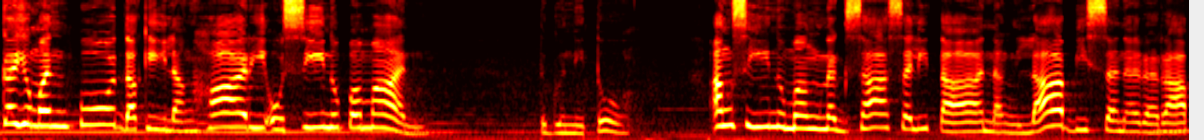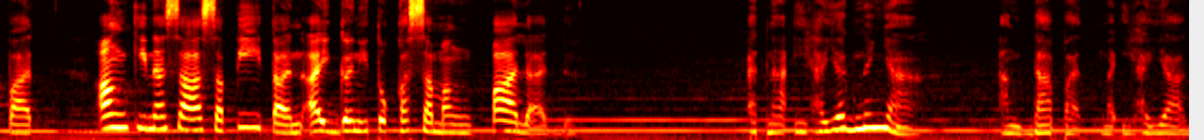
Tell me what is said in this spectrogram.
Kayo man po dakilang hari o sino paman. Tugon nito, ang sino mang nagsasalita ng labis sa nararapat, ang kinasasapitan ay ganito kasamang palad. At naihayag na niya ang dapat maihayag.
